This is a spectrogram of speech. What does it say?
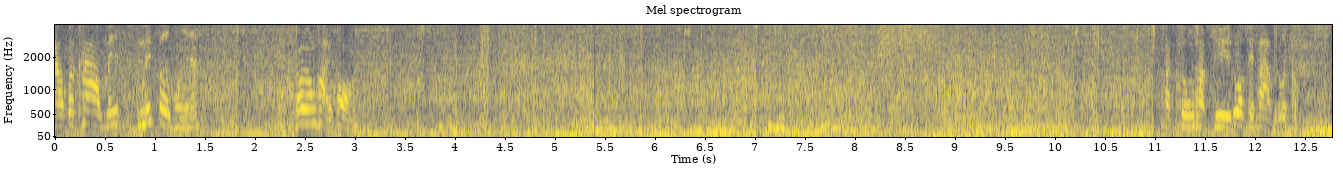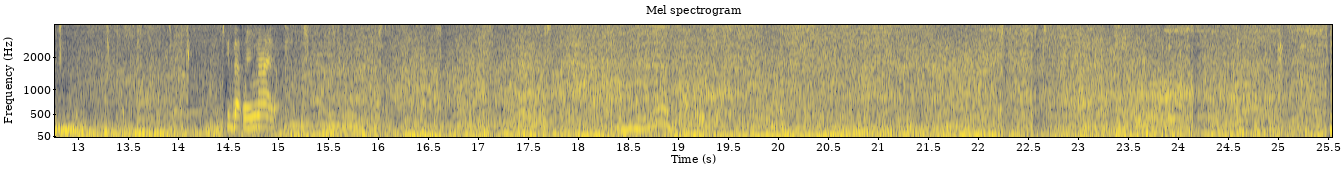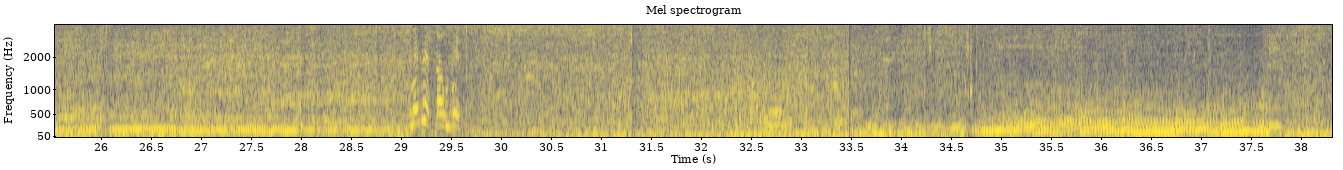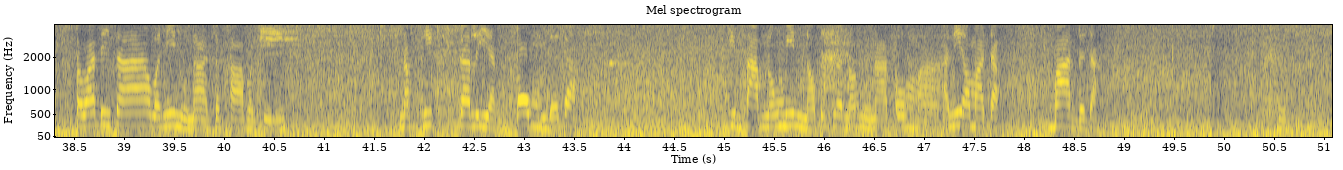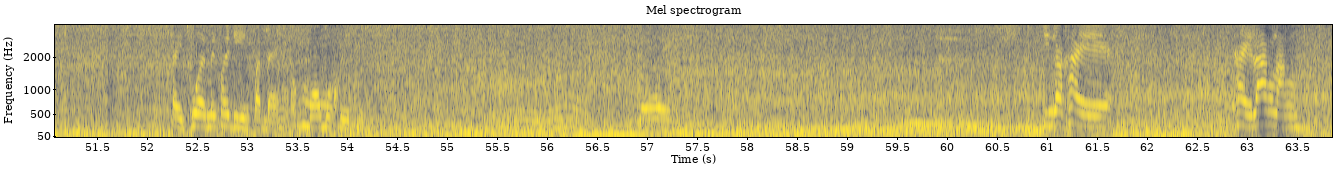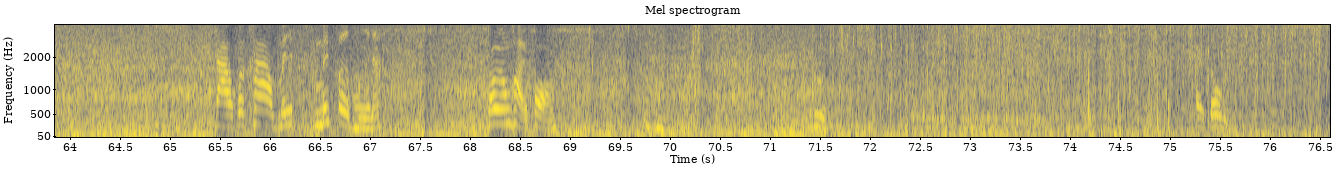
าวกับข้าวไม่ไม่เปิดมือนะก็ต้องขายของ ผักชงผักชีรวบใส่ปากไปรวดกินแบบง่ายๆ ดเติมเผ็ดสวัสดีจ้า วันนี้หนูนาจะพามากิน น้ำพริกกะเหรี่ยงต้มเด้อจ้ะกินตามน้องมิ้นเนาะเพื่อนๆน้องหนูนาต้มมา อันนี้เอามาจากบ้านเด้อจ้ะใส่ถ้วยไม่ค่อยดีปันใดเอ้ามองมาคุยเห็นโรย กินกับไข่ไข่ล่างลังซาวก็ข้าวไม่ไม่เปิดมือนะก็ต้องขายของไข่ต้ม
